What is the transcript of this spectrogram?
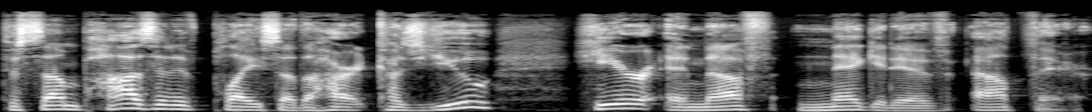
to some positive place of the heart because you hear enough negative out there.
